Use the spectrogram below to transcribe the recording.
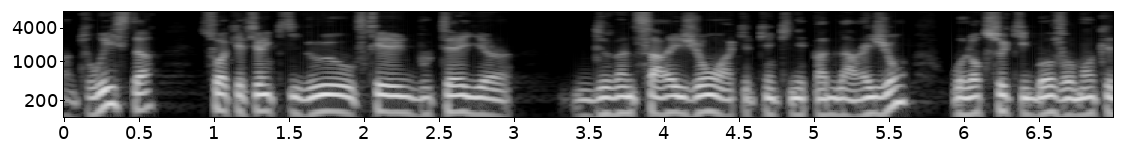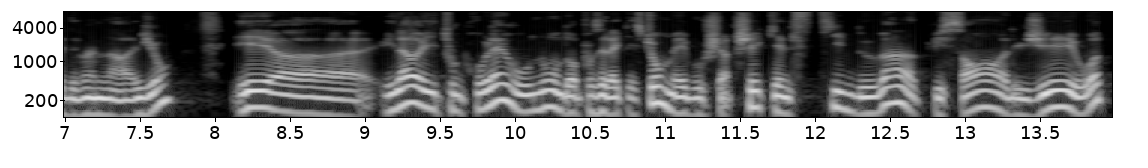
un touriste, hein, soit quelqu'un qui veut offrir une bouteille de vin de sa région à quelqu'un qui n'est pas de la région, ou alors ceux qui boivent vraiment que des vins de la région. Et, euh, et là, il y a tout le problème où nous, on doit poser la question, mais vous cherchez quel style de vin, puissant, léger ou autre,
